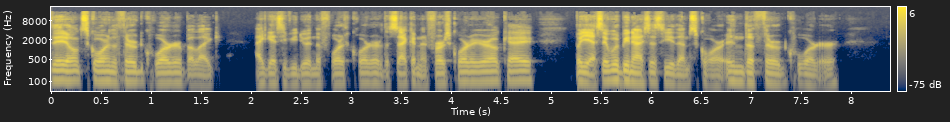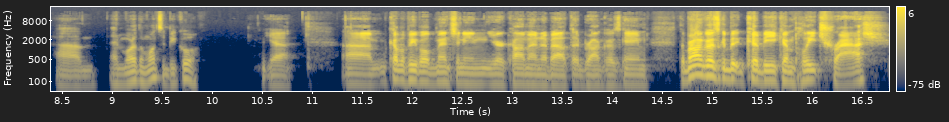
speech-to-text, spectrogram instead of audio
they don't score in the third quarter but like i guess if you do in the fourth quarter the second and first quarter you're okay but yes it would be nice to see them score in the third quarter um and more than once would be cool Yeah. Um, a couple people mentioning your comment about the Broncos game. The Broncos could be, could be complete trash.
